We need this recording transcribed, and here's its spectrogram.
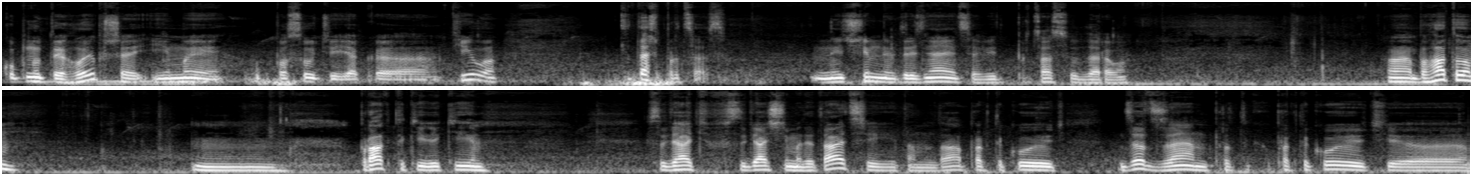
копнути глибше, і ми, по суті, як е, тіло, це теж процес. Нічим не відрізняється від процесу дерева. Е, Багато практиків, які сидять в сидячій медитації, там, да, практикують дзен, практикують е,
